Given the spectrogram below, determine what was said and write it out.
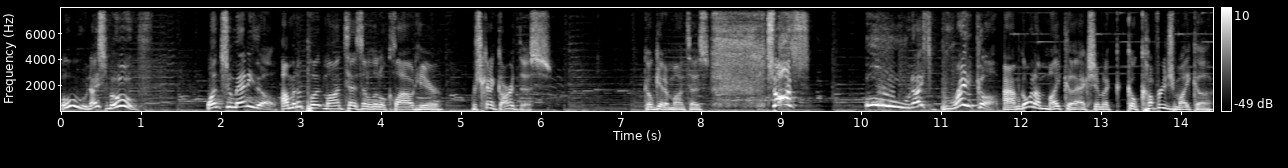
Ooh, nice move. One too many, though. I'm going to put Montez in a little cloud here. We're just going to guard this. Go get him, Montez. Sauce! Ooh, nice breakup. I'm going on Micah, actually. I'm going to go coverage Micah.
